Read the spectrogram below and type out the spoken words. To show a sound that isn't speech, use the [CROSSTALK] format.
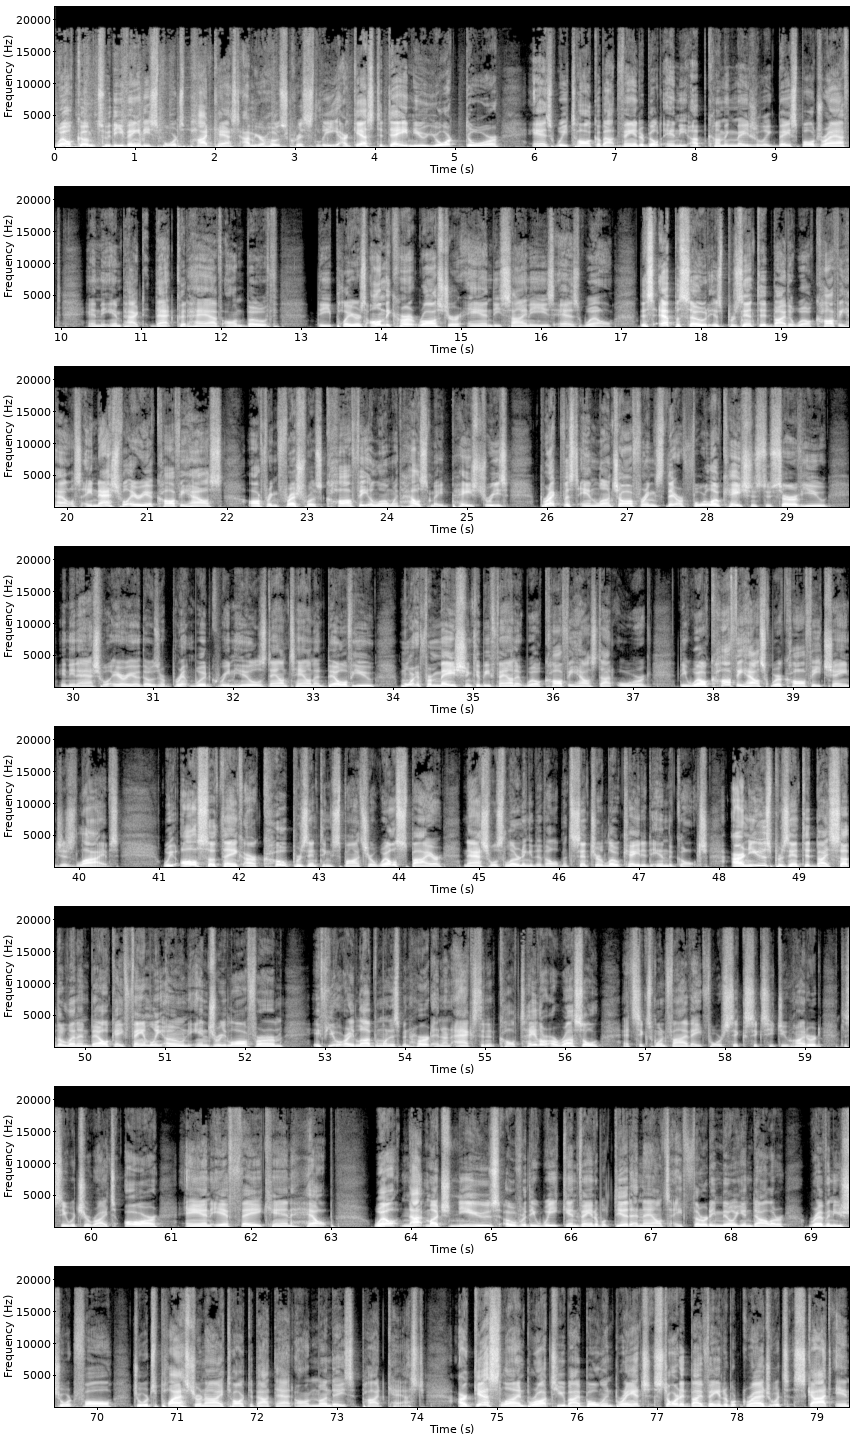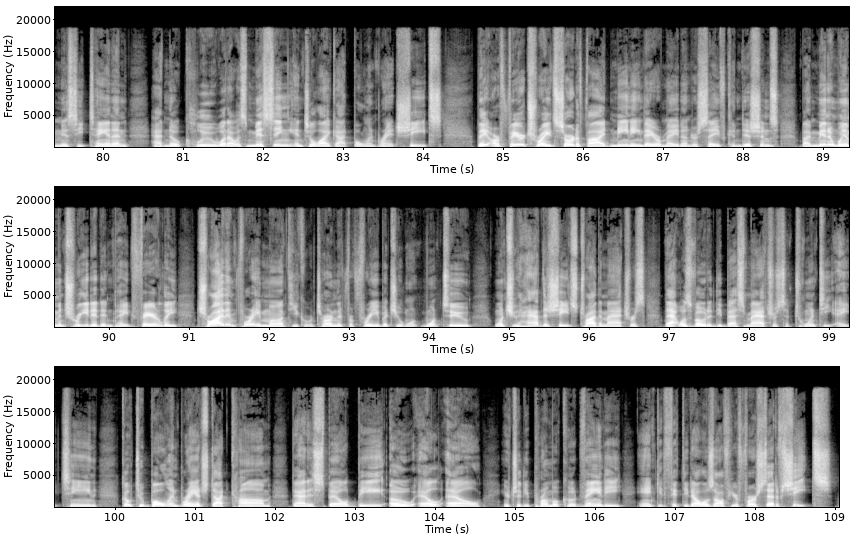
Welcome to the Vandy Sports Podcast. I'm your host, Chris Lee. Our guest today, New York Dore, as we talk about Vanderbilt and the upcoming Major League Baseball draft and the impact that could have on both the players on the current roster and the signees as well. This episode is presented by the Well Coffee House, a Nashville area coffee house offering fresh roast coffee along with house made pastries, breakfast, and lunch offerings. There are four locations to serve you in the Nashville area. Those are Brentwood, Green Hills, downtown, and Bellevue. More information can be found at wellcoffeehouse.org. The Well Coffee House, where coffee changes lives. We also thank our co presenting sponsor, Wellspire, Nashville's Learning and Development Center located in the Gulch. Our news presented by Sutherland and Belk, a family owned injury law firm. If you or a loved one has been hurt in an accident, call Taylor or Russell at 615 846 6200 to see what your rights are and if they can help. Well, not much news over the weekend. Vanderbilt did announce a $30 million revenue shortfall. George Plaster and I talked about that on Monday's podcast. Our guest line brought to you by Boll & Branch, started by Vanderbilt graduates Scott and Missy Tannen. Had no clue what I was missing until I got Boll & Branch sheets. They are fair trade certified, meaning they are made under safe conditions by men and women treated and paid fairly. Try them for a month. You can return them for free, but you won't want to. Once you have the sheets, try the mattress. That was voted the best mattress of 2018. Go to bollandbranch.com. That is spelled B O L L. Enter the promo code Vandy and get $50 off your first set of sheets.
